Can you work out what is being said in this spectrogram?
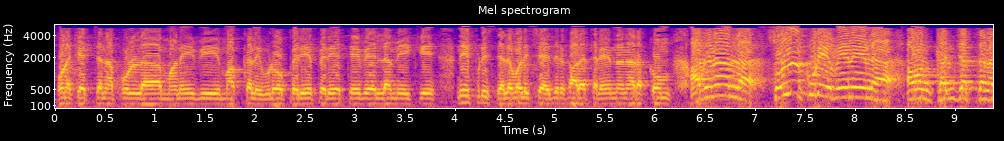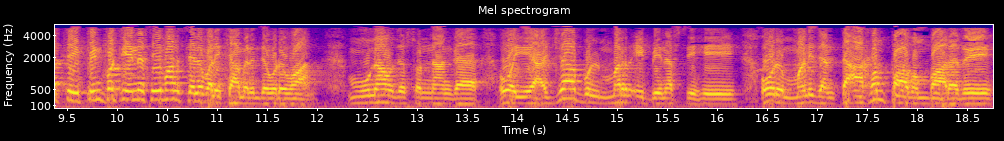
உனக்கு எத்தனை புள்ள மனைவி மக்கள் இவ்வளவு பெரிய பெரிய தேவை எல்லாமேக்கு நீ இப்படி செலவழிச்ச எதிர்காலத்துல என்ன நடக்கும்? அதனால சொல்லக்கூடிய வேலையில அவன் கஞ்சத்தனத்தை பின்பற்றி என்ன செய்வான்? செலவழிக்காம இருந்து விடுவான். மூணாவது சொன்னாங்க மர் ஒரு மனிதன் அகம்பாவம் பாரது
